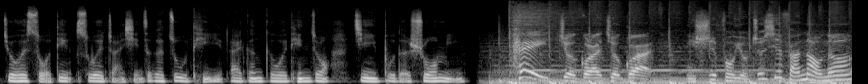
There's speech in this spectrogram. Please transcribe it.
就会锁定数位转型这个主题来跟各位听众进一步的说明。嘿，就过来就过来，你是否有这些烦恼呢？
